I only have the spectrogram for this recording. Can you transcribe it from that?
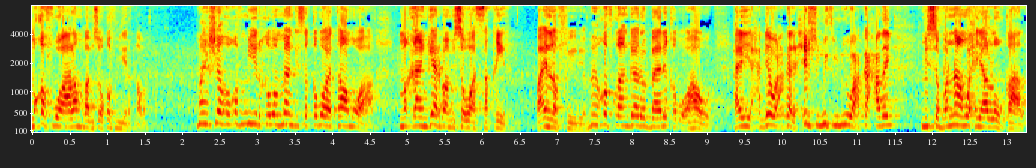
ma qof waalan baa mise qof miyir qaba? Maya sheekho qof miyir qabo maankiisa qabo taam u ahaa ma qaangaar baa mise waa saqiir? Waa in la fiiriyo. May qof qaangaaroo baaliqa buu ahaa wey hay xaggee wax ka xirsu mithli miyuu wax ka xaday? Mise bannaan wax yaallou qaada?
